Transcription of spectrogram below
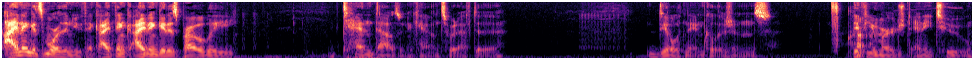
i think it's more than you think i think i think it is probably 10,000 accounts would have to deal with name collisions if uh, you merged any two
